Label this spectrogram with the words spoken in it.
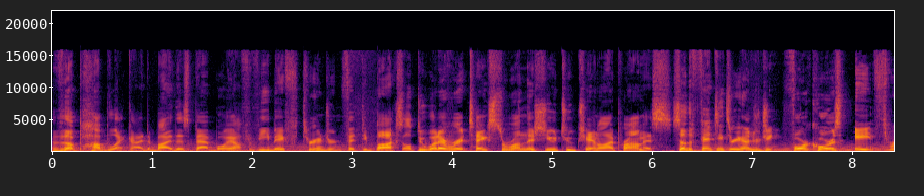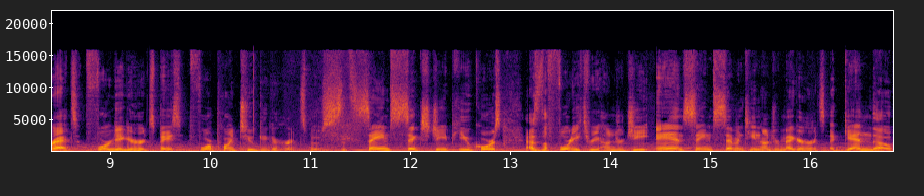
the public. I had to buy this bad boy off of eBay for 350 bucks. I'll do whatever it takes to run this YouTube channel, I promise. So the 5300G, four cores, eight threads, four gigahertz base, 4.2 gigahertz boost. Same six GPU cores as the 4300G and same 1700 megahertz. Again though,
